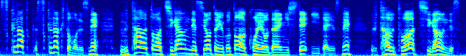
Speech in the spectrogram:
少な、少なくともですね、歌うとは違うんですよということは声を大にして言いたいですね。歌うとは違うんです。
